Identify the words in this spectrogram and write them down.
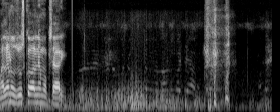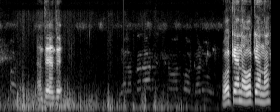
మళ్ళీ నువ్వు చూసుకోవాలనేమో ఒకసారి. అంతే అంతే. ఓకే అన్న ఓకే అన్న.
